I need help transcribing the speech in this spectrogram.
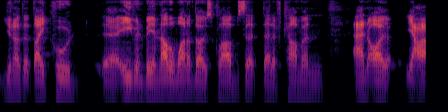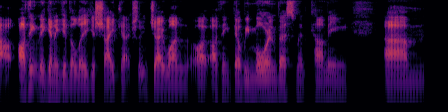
you know that they could uh, even be another one of those clubs that that have come and and I yeah I think they're going to give the league a shake. Actually, J one I, I think there'll be more investment coming. Um,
